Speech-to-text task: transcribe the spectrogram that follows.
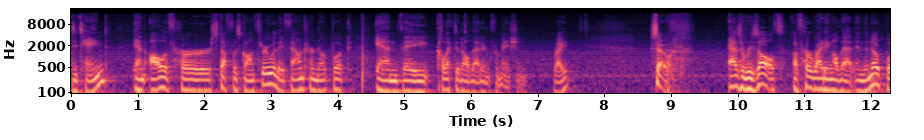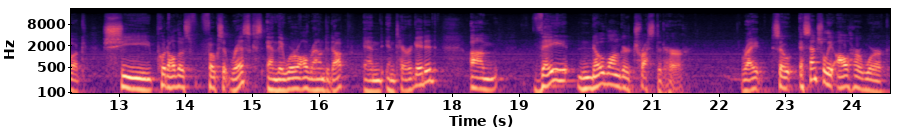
detained, and all of her stuff was gone through. They found her notebook, and they collected all that information, right? So, as a result of her writing all that in the notebook, she put all those folks at risks, and they were all rounded up and interrogated. Um, they no longer trusted her, right? So essentially, all her work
